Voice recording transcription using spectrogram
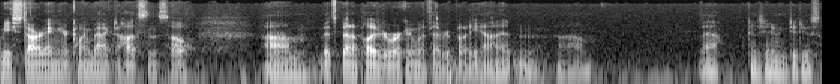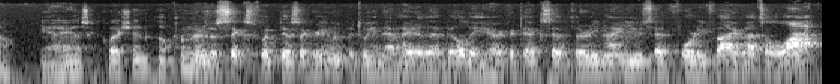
me starting or coming back to Hudson, so, um, it's been a pleasure working with everybody on it, and, um, yeah, continuing to do so. Yeah, I ask a question? How come there's a six-foot disagreement between that height of that building? The architect said thirty-nine, you said forty-five. That's a lot.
